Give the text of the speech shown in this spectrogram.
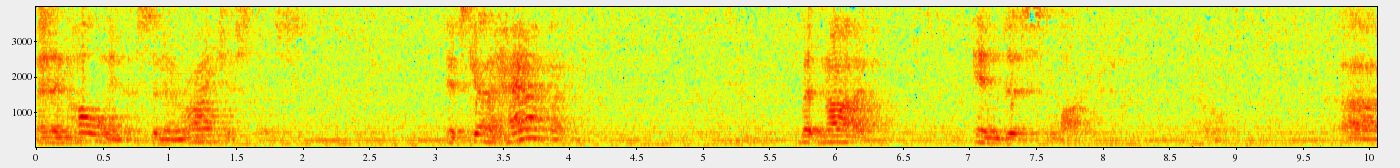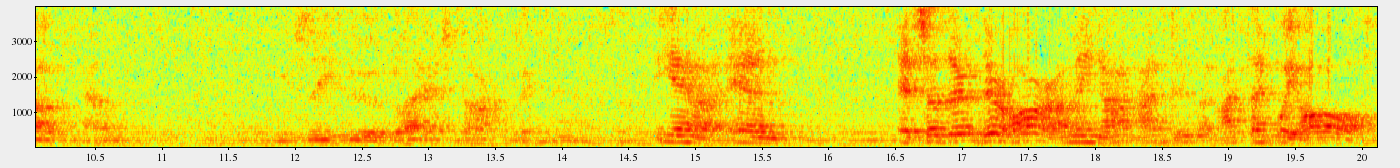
and in holiness and in righteousness. It's going to happen, but not in this life. Uh, You see through a glass darkly. Yeah, and and so there there are. I mean, I, I do. I think we all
